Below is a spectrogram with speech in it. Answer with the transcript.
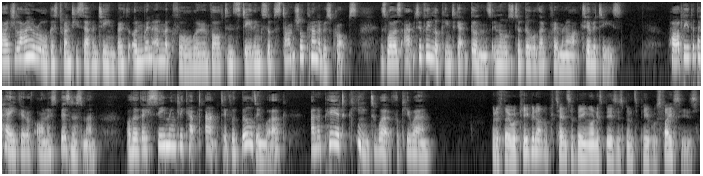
By July or August 2017, both Unwin and McFall were involved in stealing substantial cannabis crops, as well as actively looking to get guns in order to build their criminal activities. Hardly the behaviour of honest businessmen, although they seemingly kept active with building work and appeared keen to work for Quyen. But if they were keeping up the pretense of being honest businessmen to people's faces,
